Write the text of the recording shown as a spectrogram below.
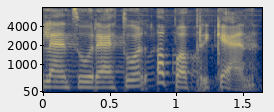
9 órától a Paprikán.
